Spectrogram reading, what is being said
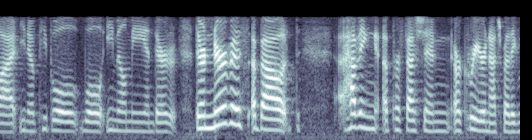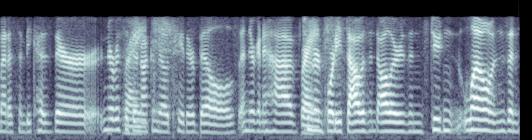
lot. You know, people will email me and they're they're nervous about having a profession or career in naturopathic medicine because they're nervous that they're not going to be able to pay their bills and they're going to have two right. hundred forty thousand dollars in student loans and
